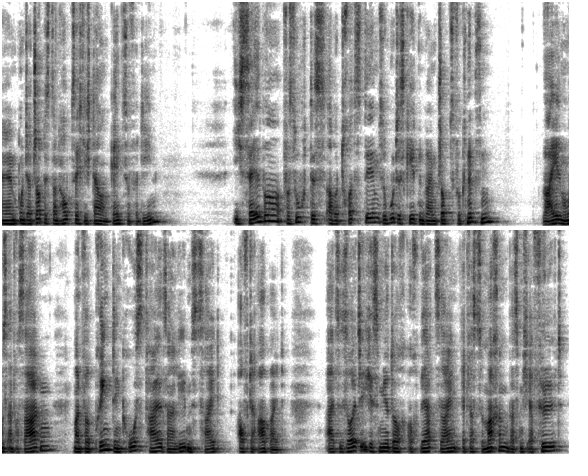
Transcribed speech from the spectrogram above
Ähm, und der Job ist dann hauptsächlich da, um Geld zu verdienen. Ich selber versuche das aber trotzdem, so gut es geht, mit meinem Job zu verknüpfen, weil man muss einfach sagen, man verbringt den Großteil seiner Lebenszeit auf der Arbeit. Also sollte ich es mir doch auch wert sein, etwas zu machen, was mich erfüllt,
